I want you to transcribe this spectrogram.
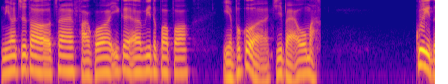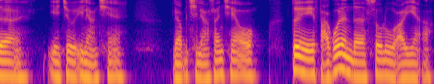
你要知道，在法国一个 LV 的包包也不过几百欧嘛。贵的也就一两千，了不起两三千欧。对法国人的收入而言啊，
